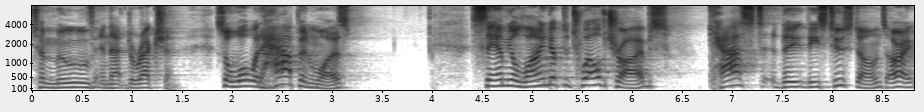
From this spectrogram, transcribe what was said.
to move in that direction. So, what would happen was Samuel lined up the 12 tribes, cast the, these two stones. All right,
